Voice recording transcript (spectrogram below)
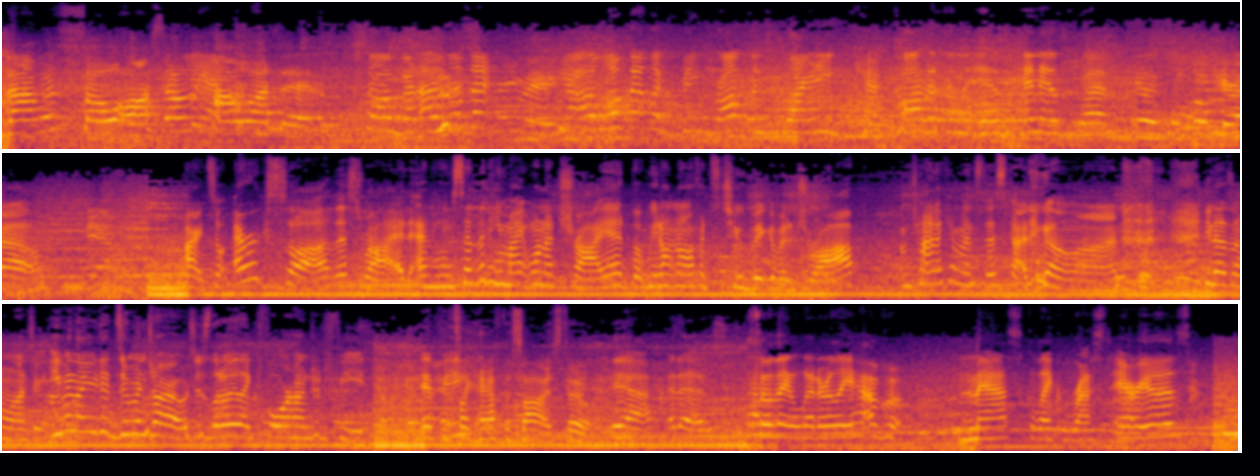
That was so awesome. How was it? So good. I love that. Yeah, I love that like big drop when Spidey ca- caught us in, the, in his web. Really cool. Hope you're out. All right, so Eric saw this ride and he said that he might want to try it, but we don't know if it's too big of a drop. I'm trying to convince this guy to go on. he doesn't want to, even though you did Zumanjaro, which is literally like 400 feet. Iffy. It's like half the size too. Yeah, it is. So they literally have mask like rest areas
